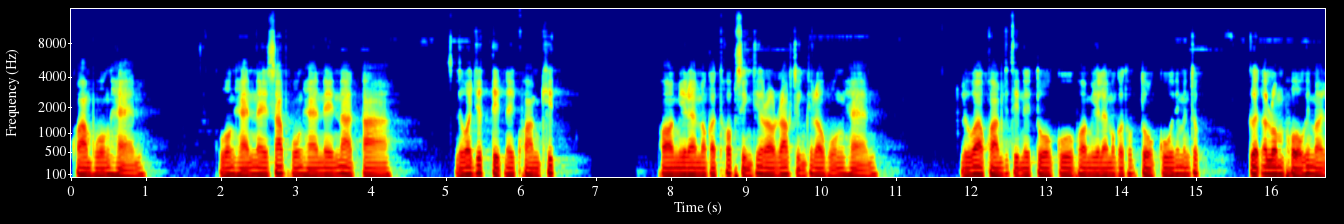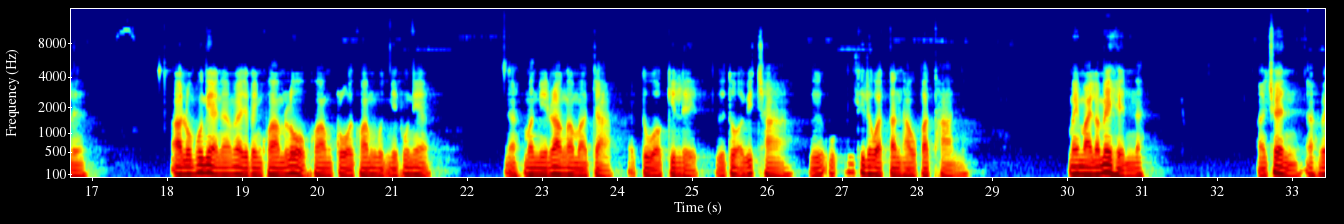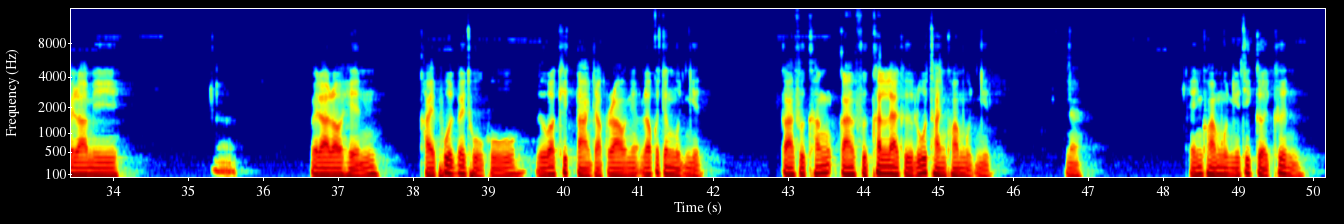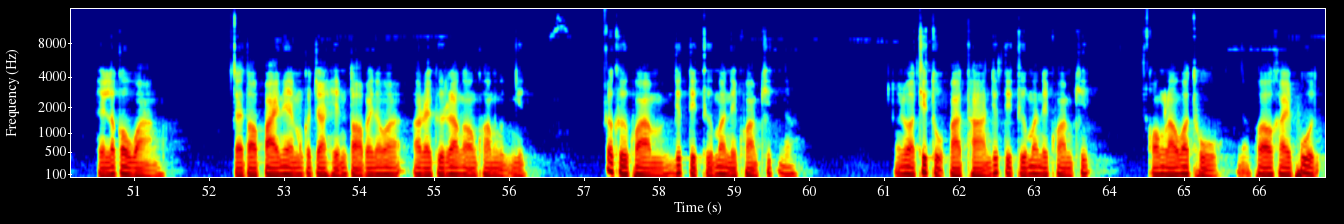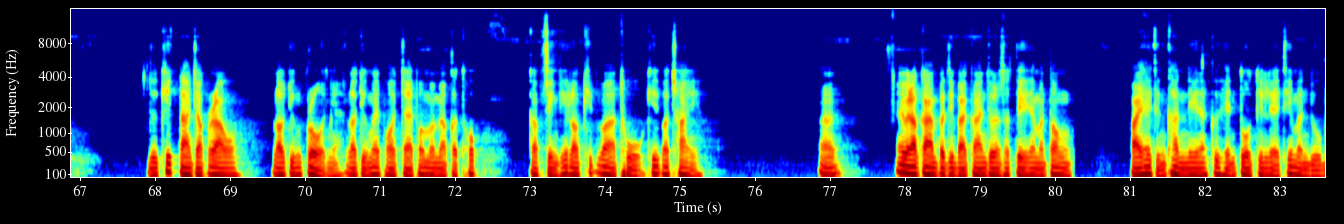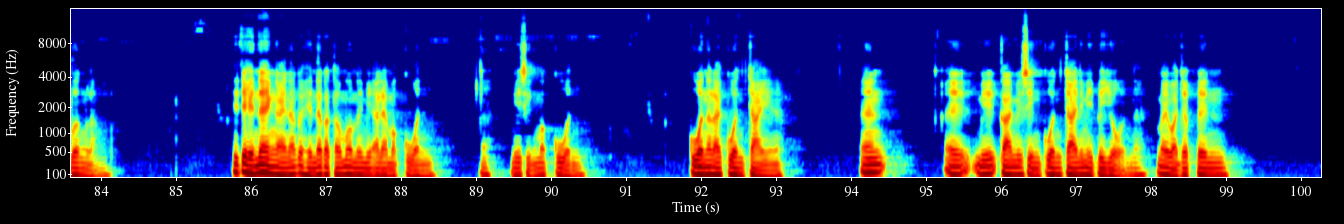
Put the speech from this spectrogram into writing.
ความหวงแหน หวงแหนในทรัพย์หวงแหนในหน้าตา หรือว่ายึดติดในความคิด พอมีอะไรมากระทบสิ่งที่เรารักสิ่งที่เราหวงแหน หรือว่าความยึดติดในตัวกู พอมีอะไรมากระทบตัวกูนี่มันจะเกิดอารมณ์โผล่ขึ้นมาเลย อารมณ์พวกนี้นะไม่ว่าจะเป็นความโลภความโกรธความหงุดหงิดพวกนี้นะมันมีร่างามาจากตัวกิเลสหรือตัวอวิชชา หรือที่เรียกว่าตัณหาอุปาทานใหม่ๆเราไม่เห็นนะเช่นเวลามีเวลาเราเห็นใครพูดไม่ถูกหู หรือว่าคิดต่างจากเราเนี่ยเราก็จะหงุดหงิด การฝึกครั้งการฝึกขั้นแรกคือรู้ทันความหงุดหงิดนะ เห็นความหงุดหงิดที่เกิดขึ้น เห็นแล้วก็วาง แต่ต่อไปเนี่ยมันก็จะเห็นต่อไปนะว่า อะไรคือร่างของความหงุดหงิด ก็คือความยึดติดถือมั่นในความคิดนะเรียกว่าทิฏฐุปาทานยึดติดถือมั่นในความคิด ของเราว่าถูกนะพอใครพูด หรือคิดต่างจากเรา เราจึงโกรธไงเราจึงไม่พอใจเพราะมันมากระทบกับสิ่งที่เราคิดว่าถูกคิดว่าใช่ ให้เวลาการปฏิบัติการจนสติเนี่ยมันต้องไปให้ถึงขั้นนี้นะคือเห็นตัวกิเลสที่มันอยู่เบื้องหลัง ที่จะเห็นได้ยังไงนะก็เห็นได้ก็ต่อเมื่อมันมีอะไรมากวนนะมีสิ่งมากวน กวนอะไรกวนใจนะนั้นมีการมีสิ่งกวนใจนี่มีประโยชน์นะไม่ว่าจะเป็น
